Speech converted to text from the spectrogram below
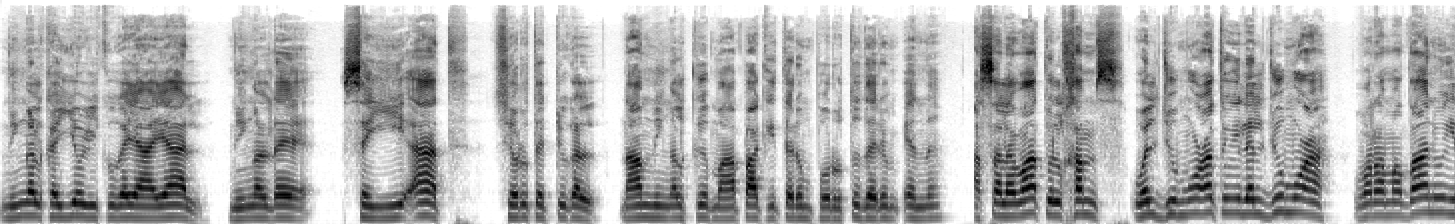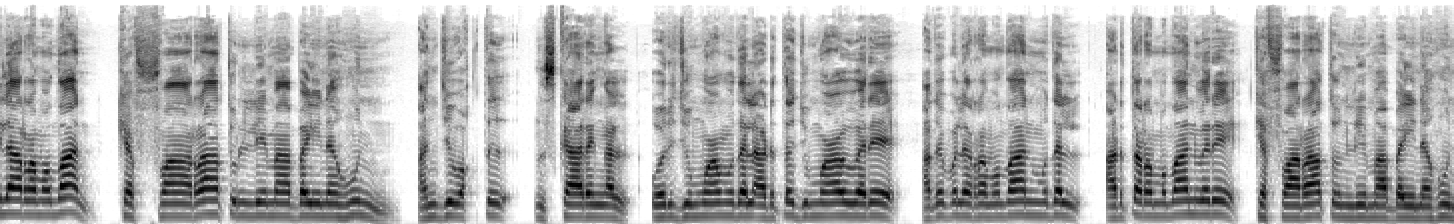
നിങ്ങൾ കൈയൊഴിക്കുകയായാൽ നിങ്ങളുടെ സയ്യിആത്ത് ചെറുതെറ്റുകൾ നാം നിങ്ങൾക്ക് മാപ്പാക്കി തരും പൊറത്തു തരും എന്ന് അസലവാത്തുൽ ഖംസ് വൽ ജുമുഅത്തു ഇലൽ ജുമുഅ വറമദാനു ഇല റമദാൻ കഫാറാത്തുൽ ലിമാ ബൈനഹുൻ. അഞ്ച് വക്ത് നിസ്കാരങ്ങൾ. ഒരു ജുമുഅ മുതൽ അടുത്ത ജുമുഅ വരെ അതേപോലെ റമദാൻ മുതൽ അടുത്ത റമദാൻ വരെ കഫാറാത്തുൽ ലിമാ ബൈനഹുൻ.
